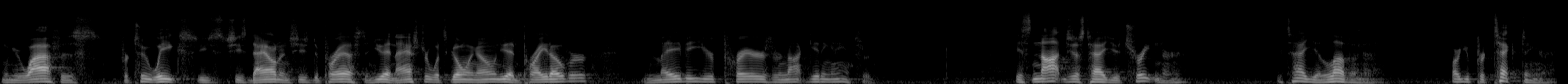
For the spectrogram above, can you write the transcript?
When your wife is, for two weeks, she's, she's down and she's depressed, and you hadn't asked her what's going on, you hadn't prayed over her, maybe your prayers are not getting answered. It's not just how you're treating her, it's how you're loving her. Are you protecting her?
